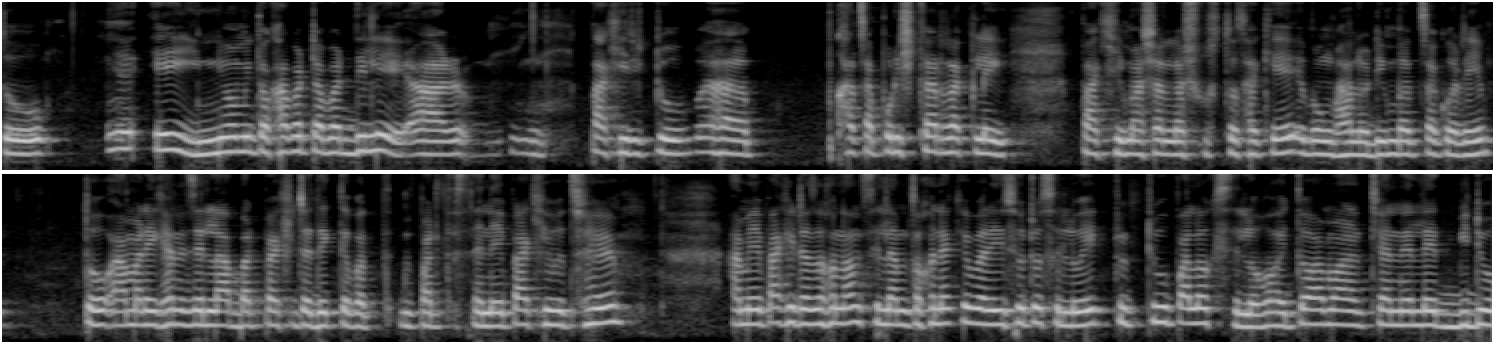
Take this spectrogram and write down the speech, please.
তো এই নিয়মিত খাবার টাবার দিলে আর পাখির একটু খাঁচা পরিষ্কার রাখলেই পাখি মাসাল্লাহ সুস্থ থাকে এবং ভালো ডিম বাচ্চা করে। তো আমার এখানে যে লাভবার্ড পাখিটা দেখতে পারতেছেন, এই পাখি হচ্ছে, আমি এই পাখিটা যখন আনছিলাম তখন একেবারেই ছোটো ছিল, একটু একটু পালক ছিল, হয়তো আমার চ্যানেলে ভিডিও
